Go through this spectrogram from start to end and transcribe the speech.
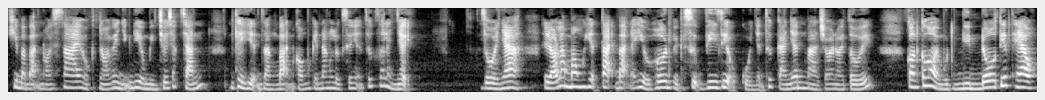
khi mà bạn nói sai hoặc nói về những điều mình chưa chắc chắn nó thể hiện rằng bạn có một cái năng lực siêu nhận thức rất là nhạy rồi nha, thì đó là mong hiện tại bạn đã hiểu hơn về cái sự vi diệu của nhận thức cá nhân mà Joy nói tới. Còn câu hỏi một nghìn đô tiếp theo,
